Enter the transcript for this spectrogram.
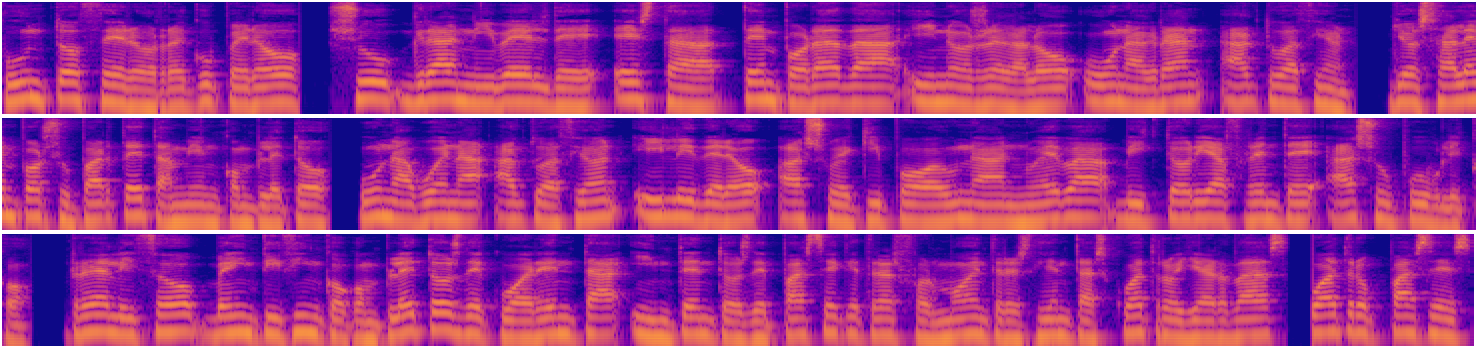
104.0. Recuperó su gran nivel de esta temporada y nos regaló una gran actuación. Josh Allen, por su parte, también completó una buena actuación y lideró a su equipo a una nueva victoria frente a su público. Realizó 25 completos de 40 intentos de pase que transformó en 304 yardas, 4 pases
